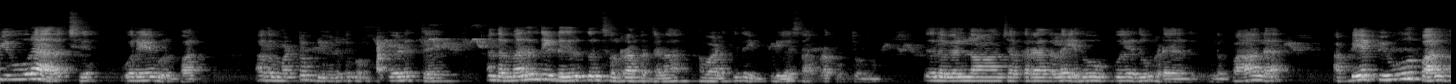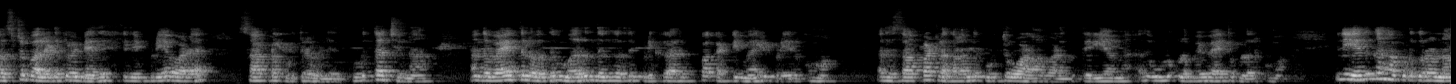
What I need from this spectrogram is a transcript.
பியூராக அரைச்சி ஒரே ஒரு பால். அதை மட்டும் இப்படி எடுத்துக்கணும் எடுத்து அந்த மருந்தீடு இருக்குன்னு சொல்கிறா பார்த்தளா அவளுக்கு இதை இப்படியே சாப்பிட கொடுத்துடணும். இதில் வெல்லம் சர்க்கரை அதெல்லாம் எதுவும் உப்பு எதுவும் கிடையாது. இந்த பாலை அப்படியே பியூர் பால் ஃபஸ்ட்டு பால் எடுக்க வேண்டியது. இது இப்படியே அவளை சாப்பிட கொடுத்துட வேண்டியது. கொடுத்தாச்சுன்னா அந்த வயத்தில் வந்து மருந்துங்கிறது இப்படி கருப்பாக கட்டி மாதிரி இப்படி இருக்குமா? அது சாப்பாட்டில் கலந்து கொடுத்துருவாளாம் அவளுக்கு தெரியாமல் அது உள்ளுக்குள்ளே போய் வயத்துக்குள்ளே இருக்குமா? இது எதுக்காக கொடுக்குறோன்னா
